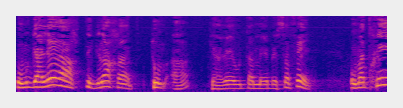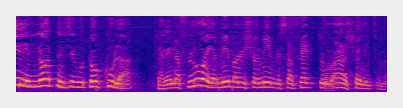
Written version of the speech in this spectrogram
הוא מגלח תגלחת טומאה, כי הרי הוא טמא בספק. הוא מתחיל למנות נזירותו כולה, שהרי נפלו הימים הראשונים בספק טומאה שנטמא,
